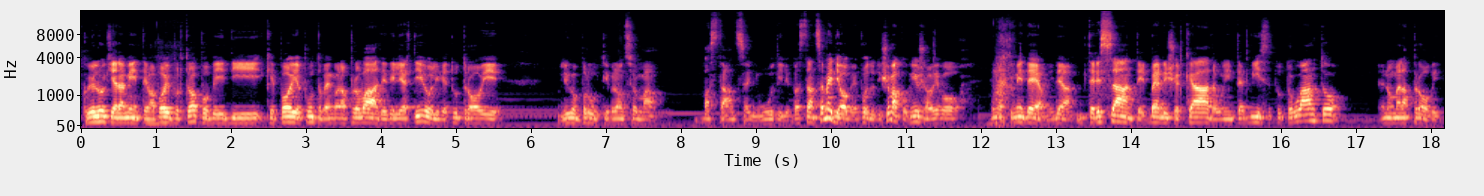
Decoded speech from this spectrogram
Quello chiaramente, ma poi purtroppo vedi che poi appunto vengono approvati degli articoli che tu trovi, non dico brutti, però insomma abbastanza inutili, abbastanza mediocri, e poi tu dici ma come io avevo un'ottima idea, un'idea interessante, ben ricercata, con interviste e tutto quanto, e non me la approvi.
